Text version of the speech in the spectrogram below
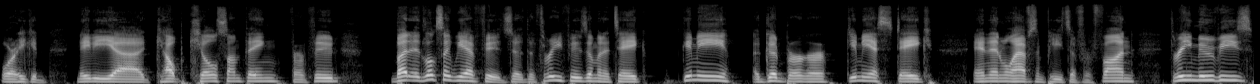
or he could maybe uh, help kill something for food. But it looks like we have food. So the three foods I'm going to take give me a good burger, give me a steak, and then we'll have some pizza for fun. Three movies.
